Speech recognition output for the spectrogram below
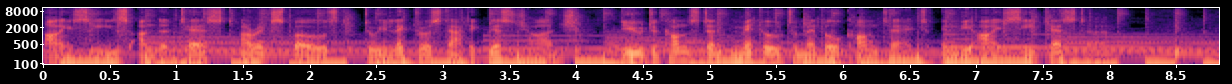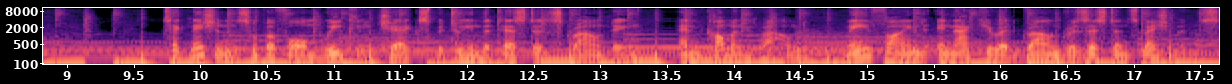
ICs under test are exposed to electrostatic discharge due to constant metal-to-metal -metal contact in the IC tester. Technicians who perform weekly checks between the tester's grounding and common ground may find inaccurate ground resistance measurements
